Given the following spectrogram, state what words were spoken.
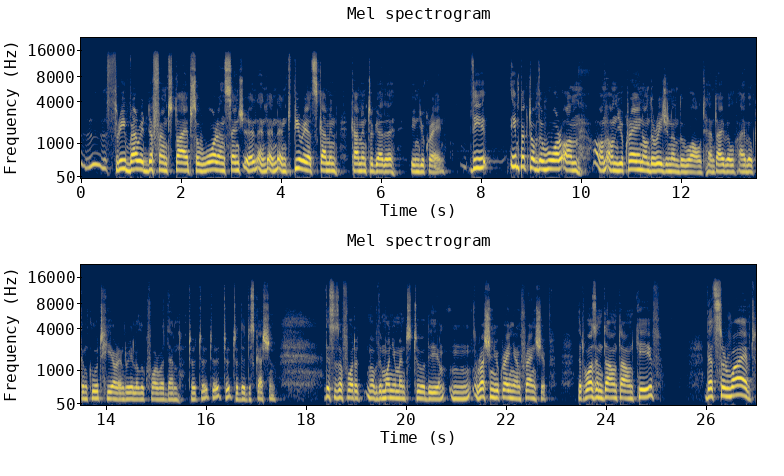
uh, three very different types of war and, and, and, and periods coming coming together in Ukraine. The impact of the war on, on, on Ukraine, on the region, and the world. And I will, I will conclude here and really look forward then to, to, to, to, to the discussion. This is a photo of the monument to the um, Russian Ukrainian friendship that was in downtown Kiev that survived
